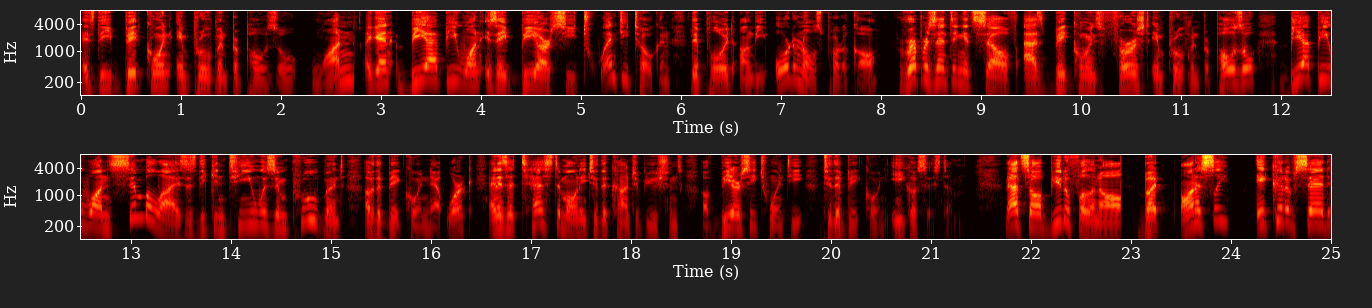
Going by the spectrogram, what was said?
It's the Bitcoin Improvement Proposal 1. Again, BIP1 is a BRC20 token deployed on the Ordinals protocol. Representing itself as Bitcoin's first improvement proposal, BIP1 symbolizes the continuous improvement of the Bitcoin network and is a testimony to the contributions of BRC20 to the Bitcoin ecosystem. That's all beautiful and all, but honestly, it could have said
